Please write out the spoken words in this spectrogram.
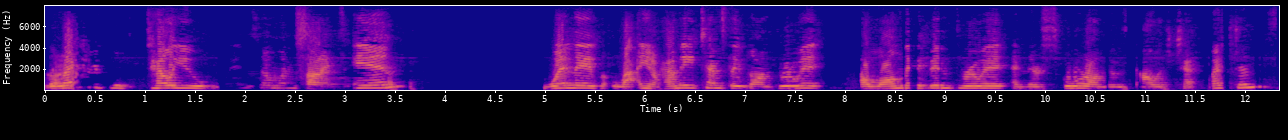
The Right. lectures will tell you when someone signs in, when they've, you know, how many attempts they've gone through it, how long they've been through it, and their score on those knowledge check questions.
